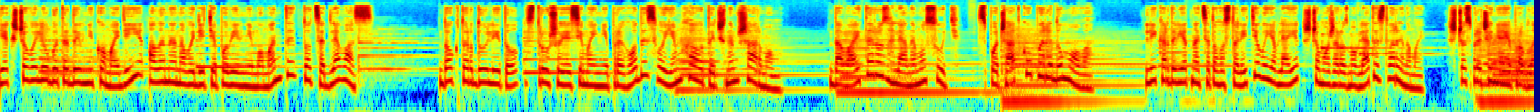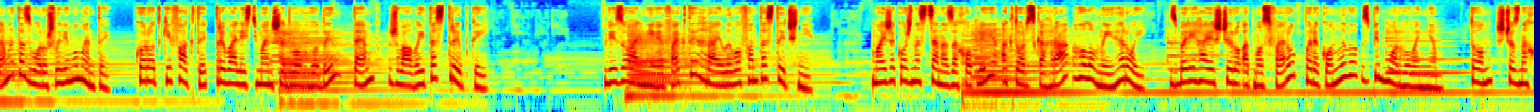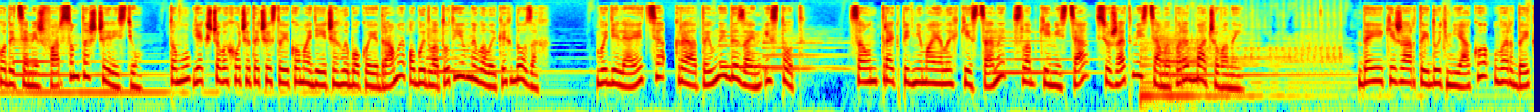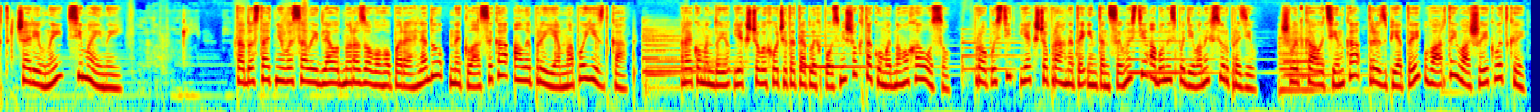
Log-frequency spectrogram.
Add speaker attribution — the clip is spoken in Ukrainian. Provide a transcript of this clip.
Speaker 1: Якщо ви любите дивні комедії, але ненавидіте повільні моменти, то це для вас. Доктор Дулітл струшує сімейні пригоди своїм хаотичним шармом. Давайте розглянемо суть. Спочатку передумова. Лікар 19 століття виявляє, що може розмовляти з тваринами, що спричиняє проблеми та зворушливі моменти. Короткі факти: тривалість менше двох годин, темп жвавий та стрибкий. Візуальні ефекти грайливо фантастичні. Майже кожна сцена захоплює акторська гра, головний герой, зберігає щиру атмосферу, переконливо з підморгуванням, тон, що знаходиться між фарсом та щирістю. Тому, якщо ви хочете чистої комедії чи глибокої драми, обидва тут є в невеликих дозах. Виділяється креативний дизайн істот. Саундтрек піднімає легкі сцени, слабкі місця, сюжет місцями передбачуваний. Деякі жарти йдуть м'яко, вердикт, чарівний, сімейний. Та достатньо веселий для одноразового перегляду, не класика, але приємна поїздка. Рекомендую, якщо ви хочете теплих посмішок та кумедного хаосу. Пропустіть, якщо прагнете інтенсивності або несподіваних сюрпризів. Швидка оцінка 3 з 5 вартий вашої квитки.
